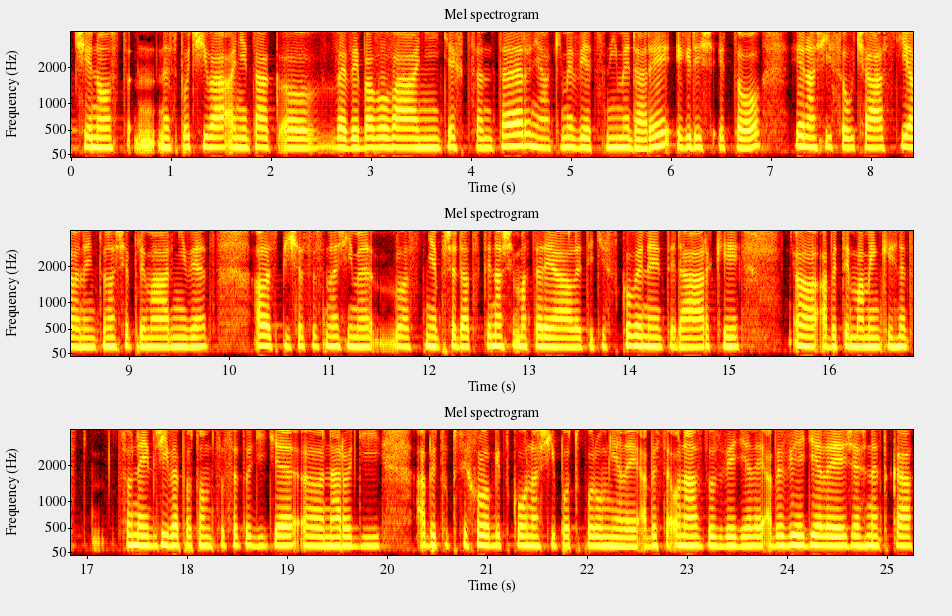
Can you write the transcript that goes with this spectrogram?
či činnost nespočívá ani tak eh, ve vybavování těch center nějakými věcnými dary, i když i to je naší součástí, ale není to naše primární věc, ale spíše se snažíme vlastně předat ty naše materiály, ty tiskoviny, ty dárky, aby ty maminky hned co nejdříve po tom, co se to dítě eh, narodí, aby tu psychologickou naší podporu měli, aby se o nás dozvěděli, aby věděli, že hnedka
